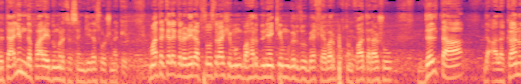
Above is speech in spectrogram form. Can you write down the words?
د تعلیم د پاره دومره څه سنجیده سوچ نه کوي ما ته کله کله ډېر افسوس راشي موږ بهر دنیا کې موږ ګرځو به خیبر پښتونخوا ته راشو دلته د الکانو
